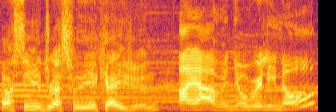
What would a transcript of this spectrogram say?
I see you dressed for the occasion. I am, and you're really not?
